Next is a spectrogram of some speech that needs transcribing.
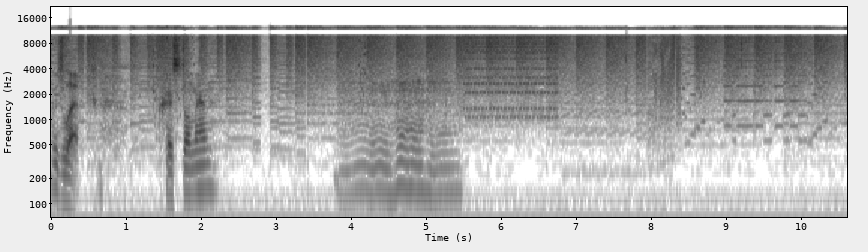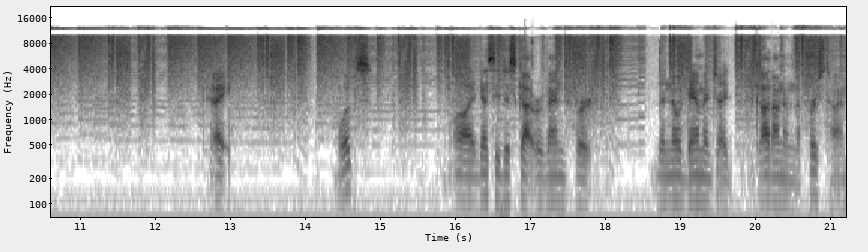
Who's left? Crystal Man? Okay. Whoops. Well, I guess he just got revenge for the no damage I got on him the first time.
